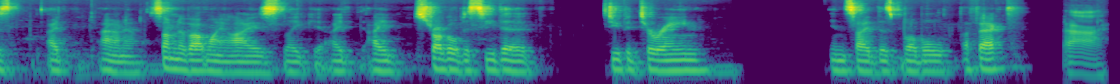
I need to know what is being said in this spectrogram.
Because I, I don't know, something about my eyes. Like I, I struggle to see the stupid terrain inside this bubble effect. Ah.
